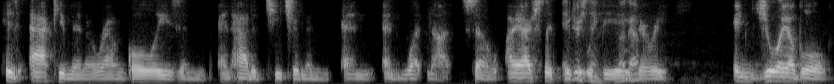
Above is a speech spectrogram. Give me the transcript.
his acumen around goalies and and how to teach them and and and whatnot. So I actually think it would be okay. a very enjoyable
